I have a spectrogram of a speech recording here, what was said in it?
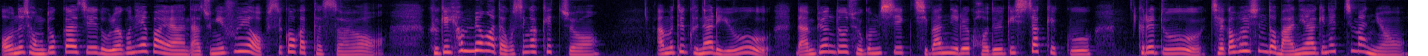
어느 정도까지 노력은 해봐야 나중에 후회 없을 것 같았어요. 그게 현명하다고 생각했죠. 아무튼 그날 이후 남편도 조금씩 집안일을 거들기 시작했고 그래도 제가 훨씬 더 많이 하긴 했지만요.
